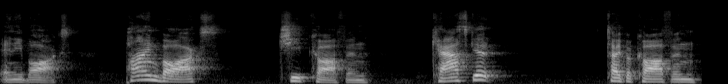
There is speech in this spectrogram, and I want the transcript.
any box. Pine box, cheap coffin. Casket, type of coffin.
